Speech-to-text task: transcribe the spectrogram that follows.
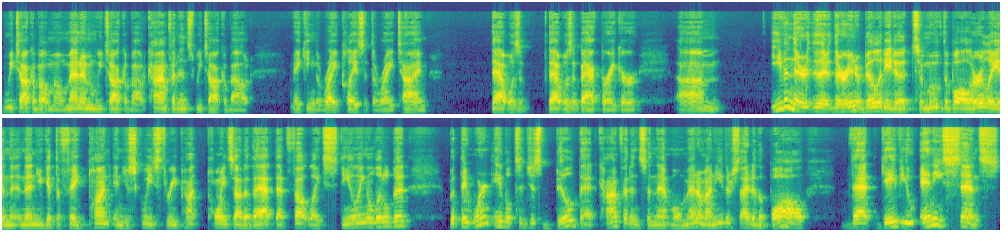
we talk about momentum, we talk about confidence, we talk about making the right plays at the right time. That was a that was a backbreaker. Um, even their, their, their inability to to move the ball early and, and then you get the fake punt and you squeeze three punt points out of that. That felt like stealing a little bit. but they weren't able to just build that confidence and that momentum on either side of the ball that gave you any sense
